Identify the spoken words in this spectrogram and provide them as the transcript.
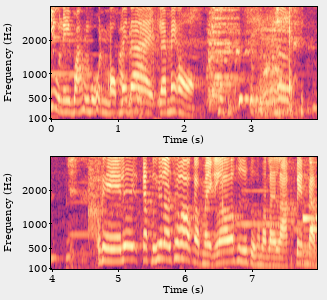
อยู่ในวังบนออกไม่ได้และไม่ออก เออ โอเคเลยการ์ตูนที่เราชอบกลับมาอีกแล้วก็คือสุสมันลายลักษณ์เป็นแบบ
